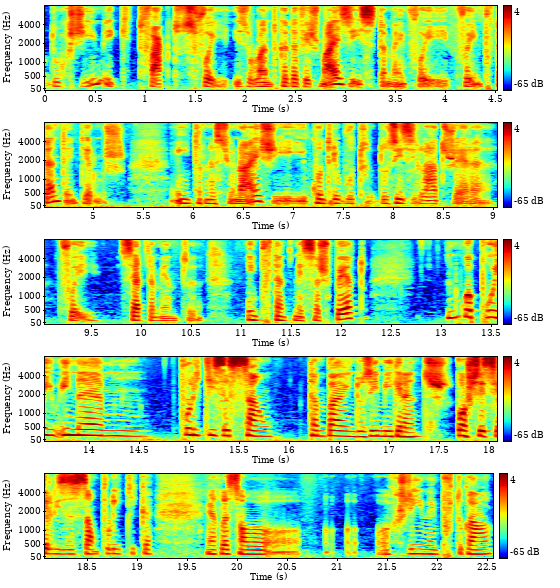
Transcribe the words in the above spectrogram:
do regime e que de facto se foi isolando cada vez mais e isso também foi foi importante em termos internacionais e, e o contributo dos exilados era foi certamente importante nesse aspecto. No apoio e na hum, politização também dos imigrantes consciencialização política em relação ao, ao regime em Portugal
